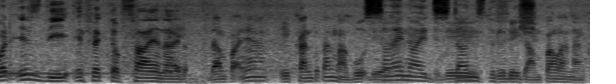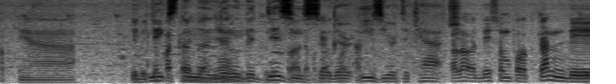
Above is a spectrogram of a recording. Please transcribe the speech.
What is the effect of cyanide? Dampaknya ikan tuh kan mabuk dia. Cyanide Jadi stuns the lebih fish. gampang lah nangkapnya. It Lebih makes them a little gitu, bit kalau dizzy, so they're potas. easier to catch. Kalau disemprotkan di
